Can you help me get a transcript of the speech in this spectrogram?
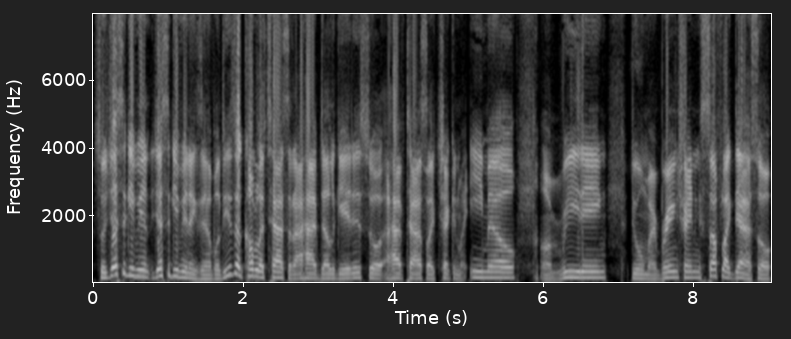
So just to give you an, just to give you an example, these are a couple of tasks that I have delegated. So I have tasks like checking my email, um, reading, doing my brain training, stuff like that. So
